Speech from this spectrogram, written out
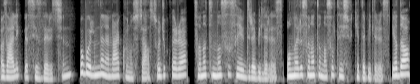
özellikle sizler için. Bu bölümde neler konuşacağız? Çocuklara sanatı nasıl sevdirebiliriz? Onları sanata nasıl teşvik edebiliriz? Ya da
